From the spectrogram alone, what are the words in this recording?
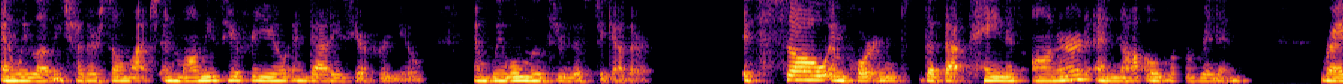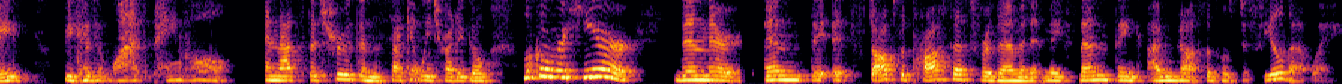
And we love each other so much and mommy's here for you and daddy's here for you and we will move through this together. It's so important that that pain is honored and not overridden, right? Because it was painful. And that's the truth. And the second we try to go, look over here, then they're then they, it stops a process for them and it makes them think i'm not supposed to feel that way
